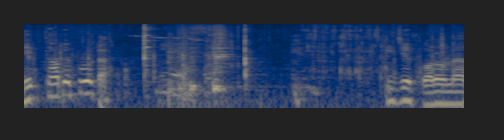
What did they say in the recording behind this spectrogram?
দেখতে হবে পুরোটা? কি যে করো না।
